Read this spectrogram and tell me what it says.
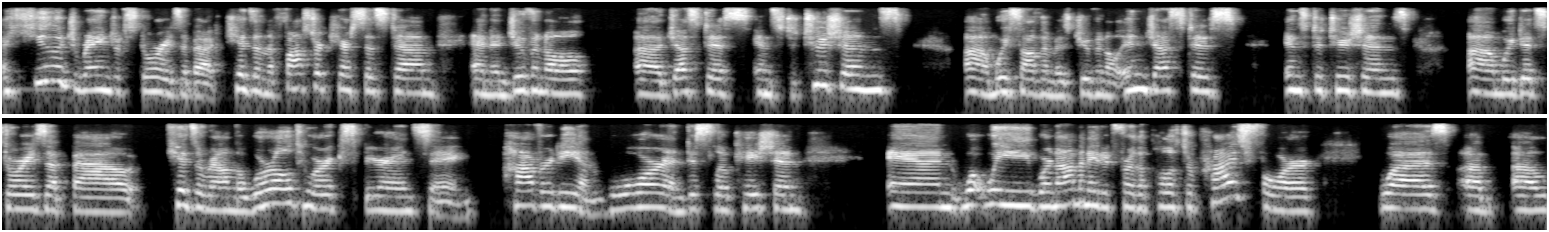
a huge range of stories about kids in the foster care system and in juvenile uh, justice institutions. Um, we saw them as juvenile injustice institutions. Um, we did stories about kids around the world who are experiencing poverty and war and dislocation. And what we were nominated for the Pulitzer Prize for was a, a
